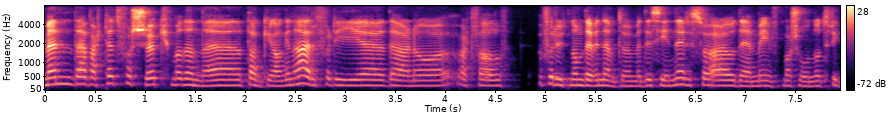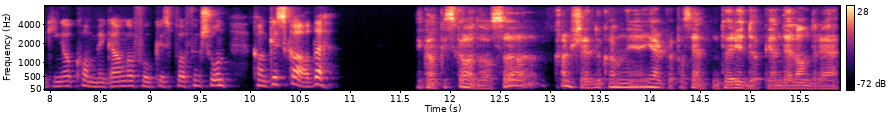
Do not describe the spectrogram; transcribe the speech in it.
men det er verdt et forsøk med denne tankegangen her, fordi eh, det er nå i hvert fall Forutenom det vi nevnte med medisiner, så er jo det med informasjon og trygging og komme i gang og fokus på funksjon kan ikke skade. Det kan ikke skade også. Kanskje du kan hjelpe pasienten til å rydde opp i en del andre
